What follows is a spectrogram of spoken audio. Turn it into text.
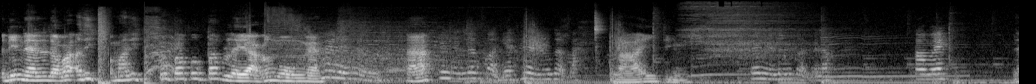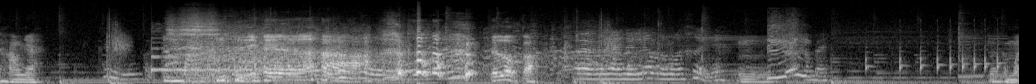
อันนี้แนนแบบว่าเอาดิเอามาดิปุ๊บปั๊บปุ๊บปั๊บเลยอะก็งงไงให้เลยเถอะฮะให้เลยเริ่มก่อนไงให้เลยเริ่มก่อนปะร้ายจริงให้เลยเริ่มก่อนไปแล้วเอาไหมจะทำไงให้เลยเริ่มก่อนจะหลบก่อน เออเวลาเลยเริ่มลงมาเขินไงอืมทำไมแล้วทำไม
